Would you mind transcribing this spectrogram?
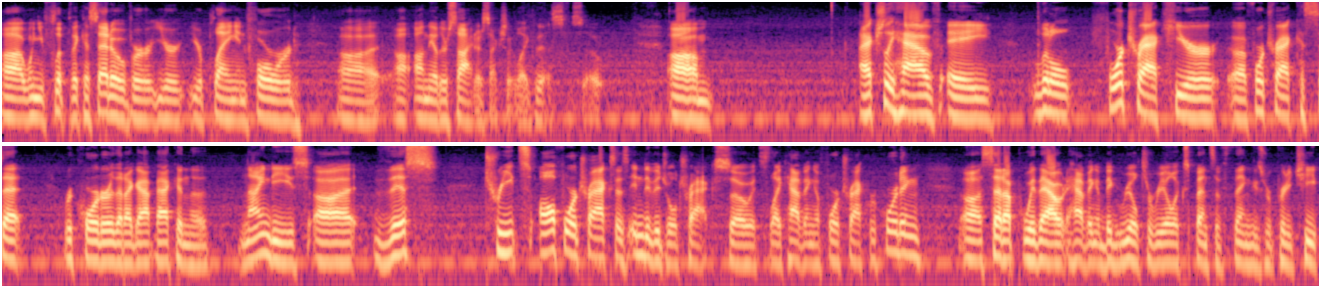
Uh, when you flip the cassette over, you're, you're playing in forward uh, uh on the other side. It's actually like this. So um, I actually have a little four track here, uh, four track cassette recorder that I got back in the 90s, uh, this treats all four tracks as individual tracks. So it's like having a four track recording uh, setup without having a big reel to reel expensive thing. These were pretty cheap.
